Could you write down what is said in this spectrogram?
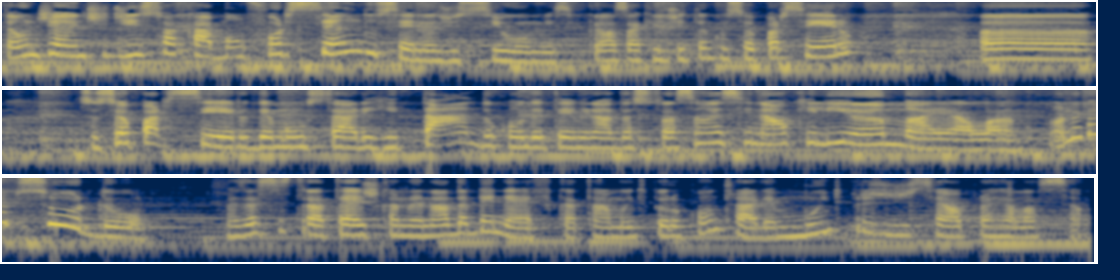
Então, diante disso, acabam forçando cenas de ciúmes, porque elas acreditam que o seu parceiro Uh, se o seu parceiro demonstrar irritado com determinada situação, é sinal que ele ama ela. Olha que absurdo! Mas essa estratégia não é nada benéfica, tá? Muito pelo contrário, é muito prejudicial para a relação.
